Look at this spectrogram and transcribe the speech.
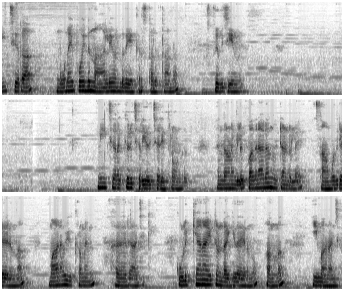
ഈ ചിറ മൂന്ന് പോയിന്റ് നാല് ഒൻപത് ഏക്കർ സ്ഥലത്താണ് സ്ഥിതി ചെയ്യുന്നത്. ഇനി ഈ ചിറയ്ക്കൊരു ചെറിയൊരു ചരിത്രമുണ്ട്. എന്താണെങ്കിൽ പതിനാലാം നൂറ്റാണ്ടിലെ സാമൂതിരിയായിരുന്ന മാനവവിക്രമൻ വിക്രമൻ രാജയ്ക്ക് കുളിക്കാനായിട്ട് ഉണ്ടാക്കിയതായിരുന്നു അന്ന് ഈ മാനാഞ്ചിറ.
